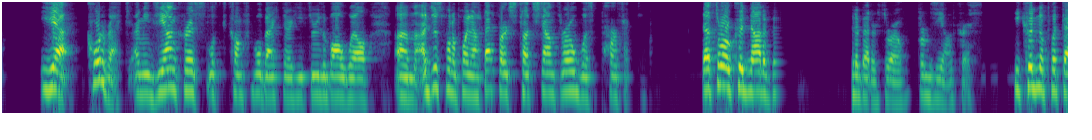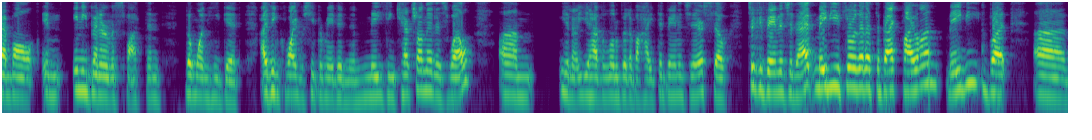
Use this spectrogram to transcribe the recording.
yeah, quarterback. I mean, Zeon Chriss looked comfortable back there. He threw the ball well. Um, I just want to point out that first touchdown throw was perfect. That throw could not have been a better throw from Zeon Chriss. He couldn't have put that ball in any better of a spot than the one he did. I think wide receiver made an amazing catch on it as well. Um, you know, you have a little bit of a height advantage there, so took advantage of that. Maybe you throw that at the back pylon, maybe, but uh,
